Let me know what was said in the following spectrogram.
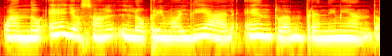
cuando ellos son lo primordial en tu emprendimiento.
